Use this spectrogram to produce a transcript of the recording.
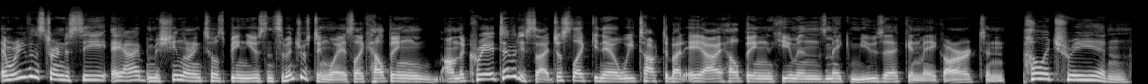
And we're even starting to see AI machine learning tools being used in some interesting ways, like helping on the creativity side. Just like, you know, we talked about AI helping humans make music and make art and poetry and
